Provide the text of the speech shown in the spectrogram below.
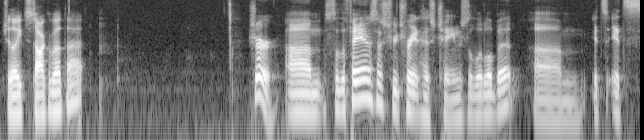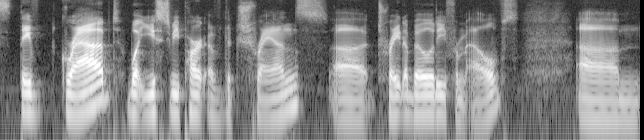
Would you like to talk about that? Sure. Um, so the Fey ancestry trait has changed a little bit. Um, it's it's they've grabbed what used to be part of the Trance uh, trait ability from elves, um,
